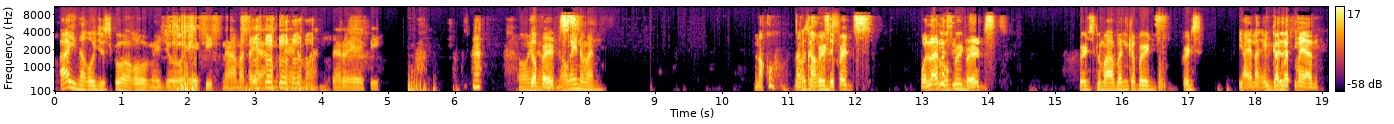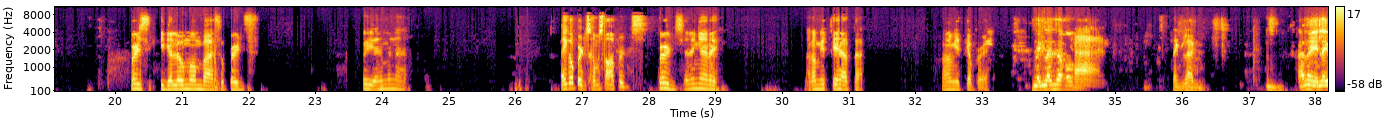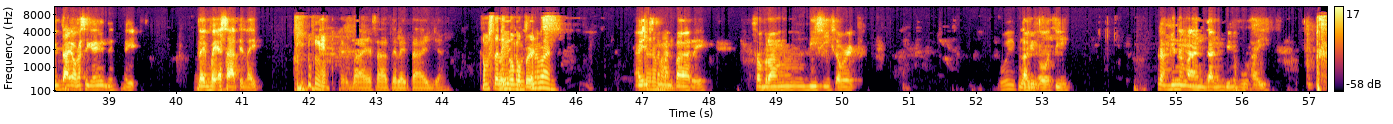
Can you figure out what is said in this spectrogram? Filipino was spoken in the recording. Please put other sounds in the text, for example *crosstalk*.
Ay, nako, Diyos ko, ako medyo epic na masaya. Masaya *laughs* naman, pero epic. Okay Go, naman. Perds. Okay naman. Nako, Ako si Perds. si Perds. Wala na Ako, si Perds. Perds. Perds, lumaban ka, Perds. Perds, It- Kaya ng internet mo yan. Perds, igalaw mo ang baso, Perds. Uy, ano man na? Ay, ikaw, Perds. Kamusta ka, Perds? Perds, ano nangyari? Nakamute ka yata. Nakamute ka, pre. Naglag ako. Yan. Naglag. Ano eh, live tayo kasi ngayon eh. May- Live by a satellite. *laughs* May baya satellite tayo dyan. Kamusta linggo mo, kamusta Perds? naman? Ayos naman naman? pare. Sobrang busy sa work. Uy, Laging OT. Lang yun naman, daming binubuhay.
